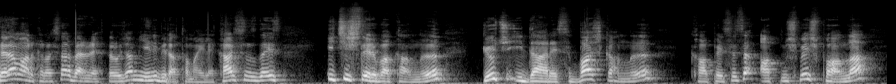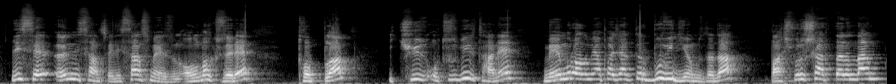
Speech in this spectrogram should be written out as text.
Selam arkadaşlar ben Rehber Hocam. Yeni bir atama ile karşınızdayız. İçişleri Bakanlığı, Göç İdaresi Başkanlığı KPSS 65 puanla lise, ön lisans ve lisans mezunu olmak üzere toplam 231 tane memur alımı yapacaktır. Bu videomuzda da başvuru şartlarından,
